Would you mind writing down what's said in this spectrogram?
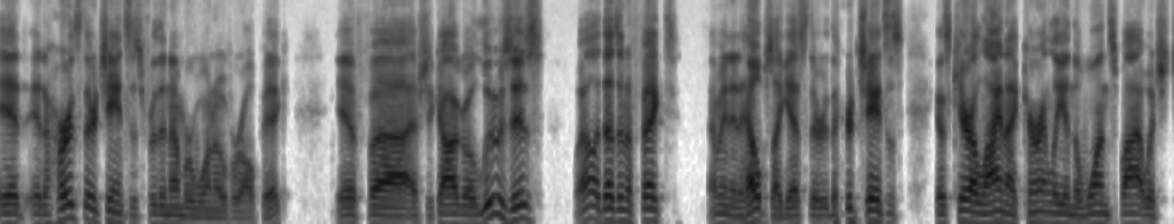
it it hurts their chances for the number one overall pick. If uh, if Chicago loses, well, it doesn't affect. I mean, it helps, I guess, their their chances because Carolina currently in the one spot, which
